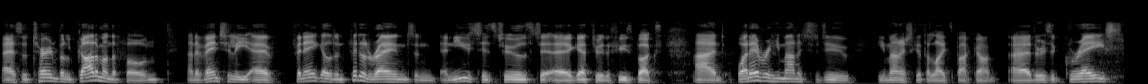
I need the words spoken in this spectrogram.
Uh, so Turnbull got him on the phone and eventually uh, finagled and fiddled around and, and used his tools to uh, get through the fuse box. And whatever he managed to do, he managed to get the lights back on. Uh, there's a great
